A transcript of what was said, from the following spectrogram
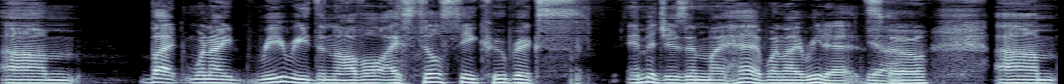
um, but when I reread the novel, I still see Kubrick's images in my head when I read it. Yeah. So, um,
